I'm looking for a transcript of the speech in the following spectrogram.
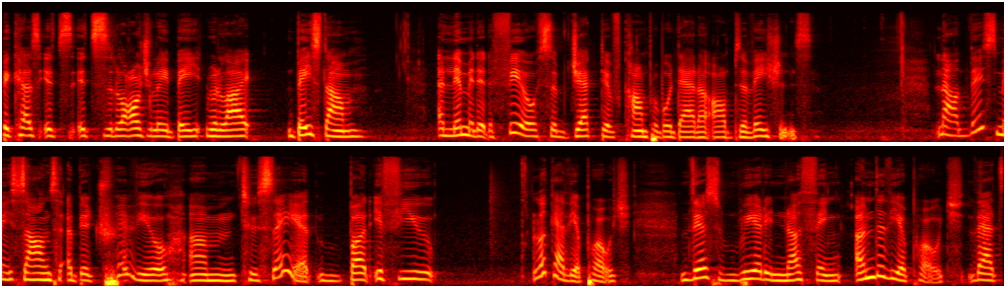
because it's, it's largely ba rely, based on a limited few subjective comparable data observations. Now, this may sound a bit trivial um, to say it, but if you look at the approach, there's really nothing under the approach that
